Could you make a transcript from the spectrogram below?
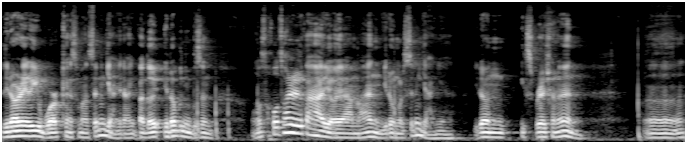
literary work에서만 쓰는 게 아니라. 그러니까 너 여러분이 무슨 어, 소설가여야만 이런 걸 쓰는 게 아니야. 이런 expression은 어,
